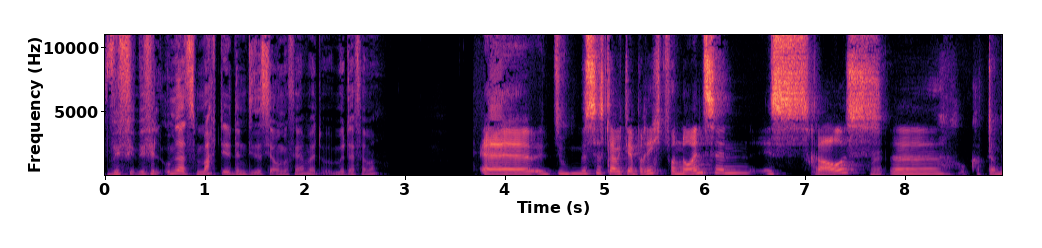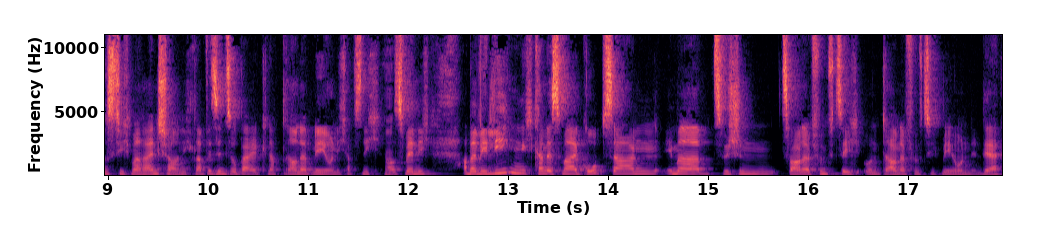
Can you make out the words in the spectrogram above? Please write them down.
Wie viel, wie viel Umsatz macht ihr denn dieses Jahr ungefähr mit, mit der Firma? Äh, du müsstest, glaube ich, der Bericht von 19 ist raus. Ja. Äh, oh Gott, da müsste ich mal reinschauen. Ich glaube, wir sind so bei knapp 300 Millionen. Ich habe es nicht ja. auswendig. Aber wir liegen, ich kann es mal grob sagen, immer zwischen 250 und 350 Millionen. In der,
